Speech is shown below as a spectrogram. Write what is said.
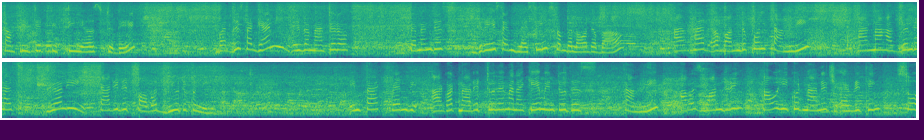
completed 50 years today. But this again is a matter of tremendous grace and blessings from the Lord above. I've had a wonderful family, and my husband has really carried it forward beautifully. In fact, when we, I got married to him and I came into this family, I was wondering how he could manage everything so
